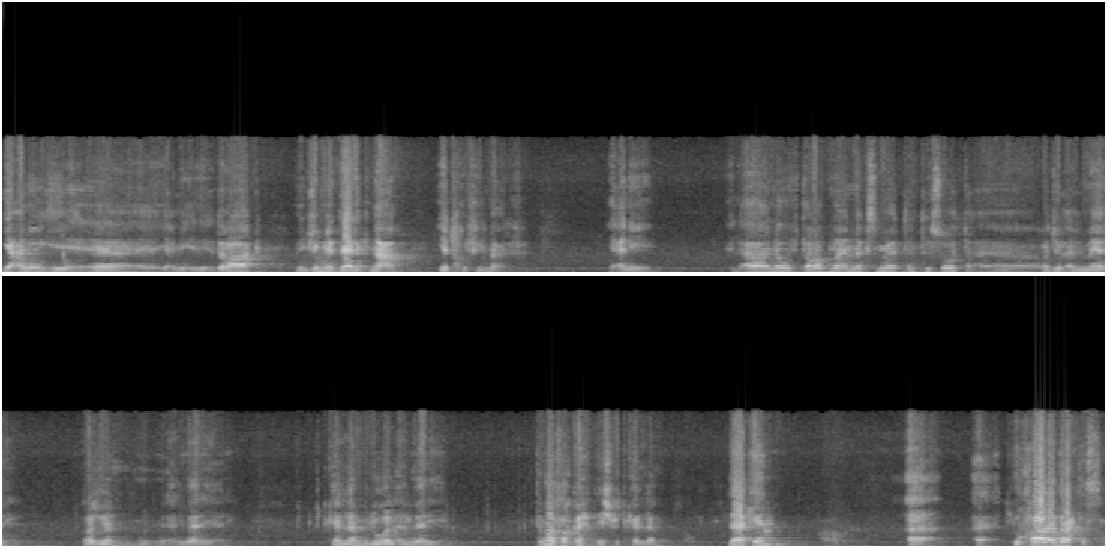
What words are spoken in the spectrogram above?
يعني آه، يعني الإدراك من جملة ذلك نعم يدخل في المعرفة. يعني الآن لو افترضنا أنك سمعت أنت صوت آه، رجل ألماني رجل من ألمانيا يعني. يتكلم باللغة الألمانية. أنت ما فقهت إيش بتكلم لكن آه آه يقال أدركت الصوت.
